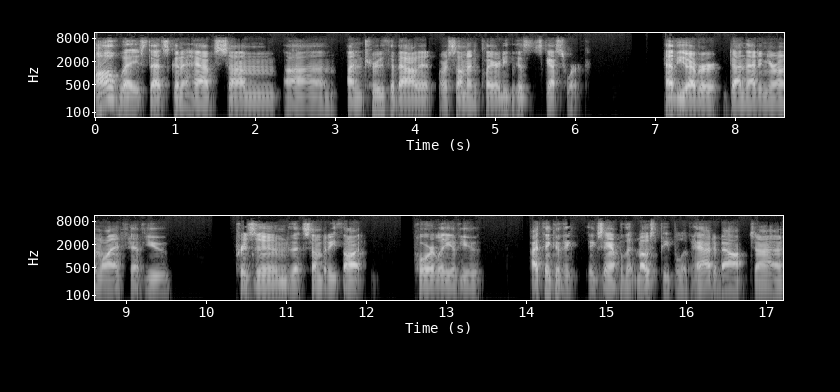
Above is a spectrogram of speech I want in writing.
Always that's going to have some um, untruth about it or some unclarity because it's guesswork. Have you ever done that in your own life? Have you presumed that somebody thought poorly of you? I think of the example that most people have had about uh,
